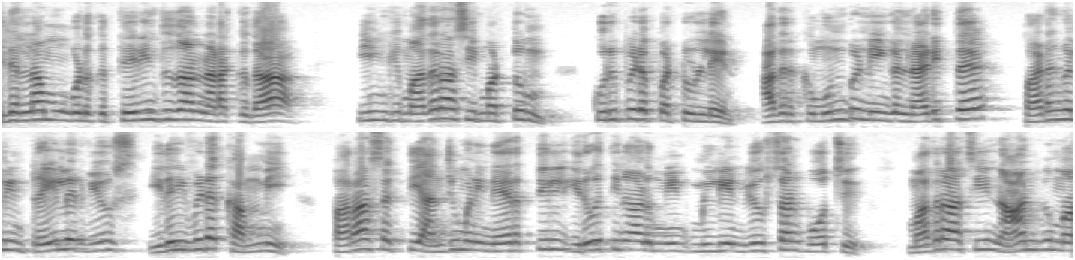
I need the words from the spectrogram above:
இதெல்லாம் உங்களுக்கு தெரிந்துதான் நடக்குதா? இங்கு மதராசி மட்டும் குறிப்பிடப்பட்டுள்ளேன். அதற்கு முன்பு நீங்கள் நடித்த படங்களின் ட்ரெய்லர் வியூஸ் இதைவிட கம்மி. பராசக்தி அஞ்சு மணி நேரத்தில் இருபத்தி நாலு மில்லியன் வியூஸ் தான் போச்சு. மதராசி நான்கு மா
